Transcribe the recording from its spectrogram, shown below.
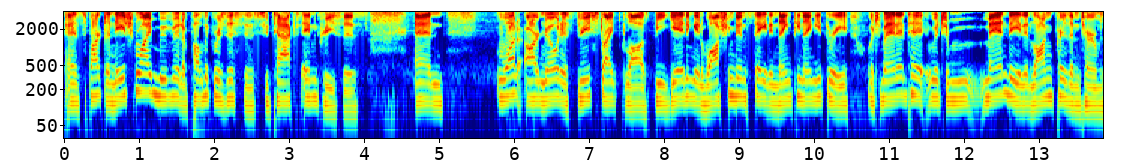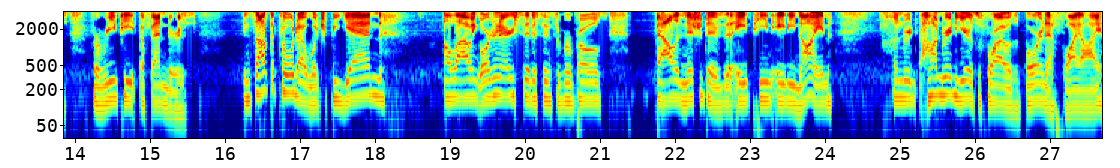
and sparked a nationwide movement of public resistance to tax increases. And what are known as three strike laws beginning in Washington state in 1993, which, mandated, which mandated long prison terms for repeat offenders. In South Dakota, which began allowing ordinary citizens to propose ballot initiatives in 1889, 100, 100 years before I was born, FYI.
